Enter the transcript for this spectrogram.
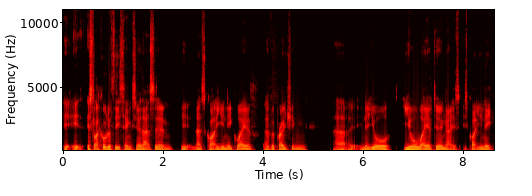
it, it's like all of these things. You know, that's um that's quite a unique way of of approaching. Uh, you know, your your way of doing that is is quite unique.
